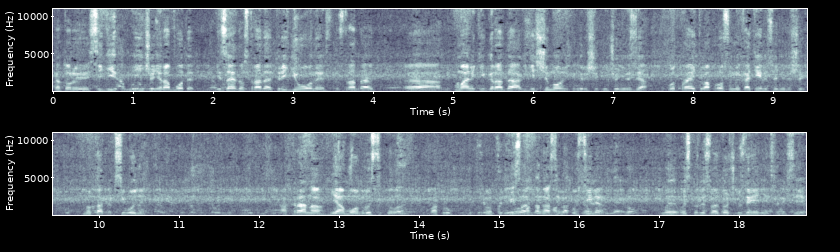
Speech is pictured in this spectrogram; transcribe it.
которое сидит, ничего не работает. Из-за этого страдают регионы, страдают э, маленькие города, где с чиновниками решить ничего нельзя. Вот про эти вопросы мы хотели сегодня решить. Но так как сегодня охрана и ОМОН выступила вокруг цепила, и нас не выпустили. Ну, мы высказали свою точку зрения с Алексеем.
